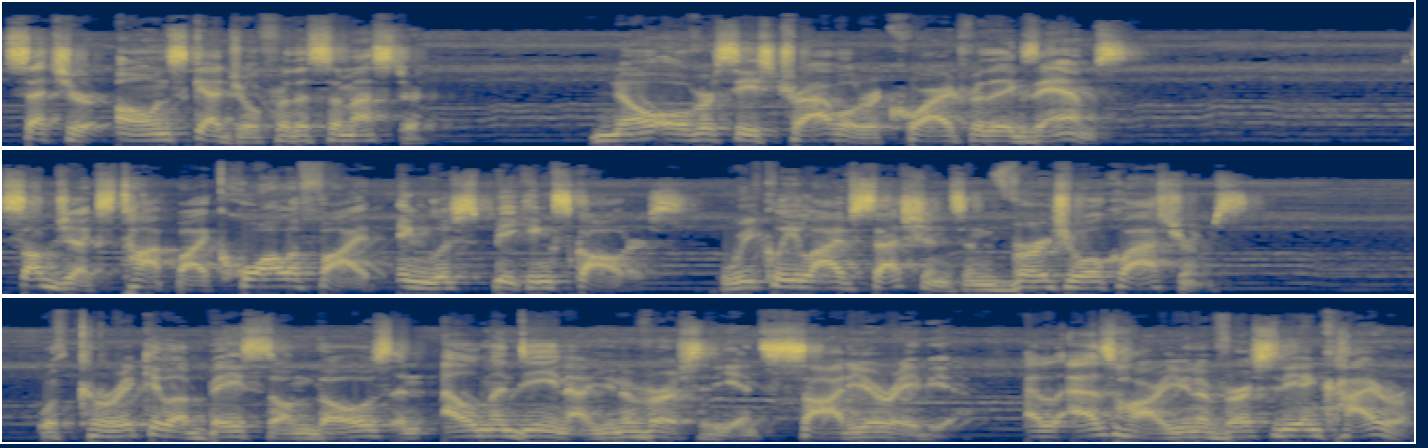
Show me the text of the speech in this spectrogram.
Set your own schedule for the semester. No overseas travel required for the exams subjects taught by qualified English-speaking scholars, weekly live sessions and virtual classrooms, with curricula based on those in Al Medina University in Saudi Arabia, Al Azhar University in Cairo,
